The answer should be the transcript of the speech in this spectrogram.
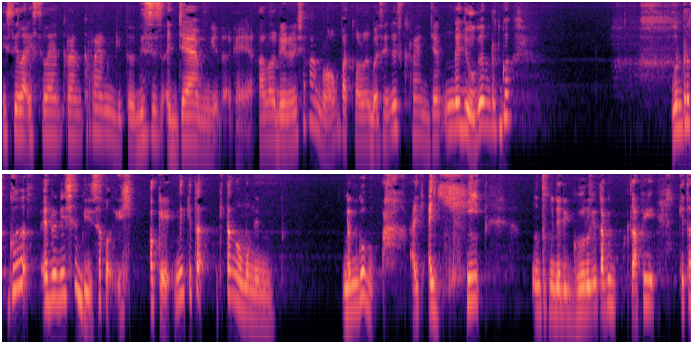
istilah-istilah yang keren-keren gitu. This is a jam gitu kayak kalau di Indonesia kan melompat kalau bahasa Inggris keren jam. Enggak juga menurut gue. Menurut gue Indonesia bisa kok. Oke, okay, ini kita kita ngomongin dan gue I, I hate untuk menjadi guru tapi tapi kita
